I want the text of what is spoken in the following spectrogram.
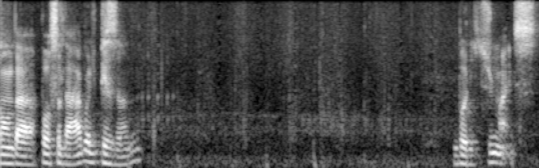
Som da poça d'água, ele pisando. Bonito demais.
